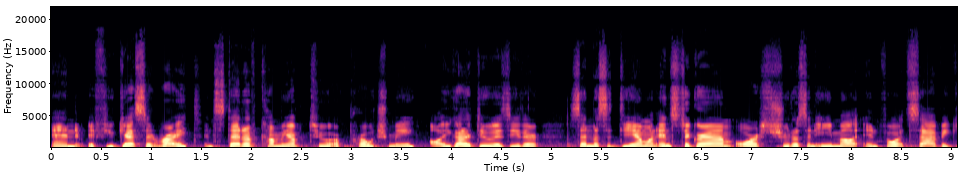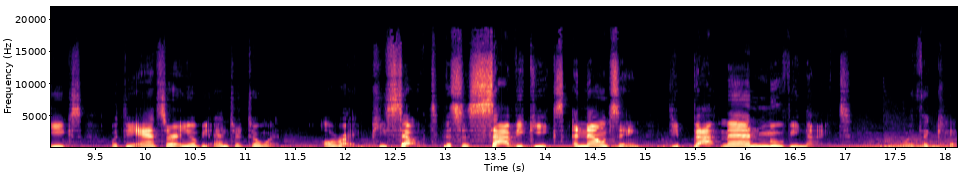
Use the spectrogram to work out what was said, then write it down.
And if you guess it right, instead of coming up to approach me, all you got to do is either send us a DM on Instagram or shoot us an email at info at savvygeeks with the answer, and you'll be entered to win. All right, peace out. This is Savvy Geeks announcing the Batman movie night with a K.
